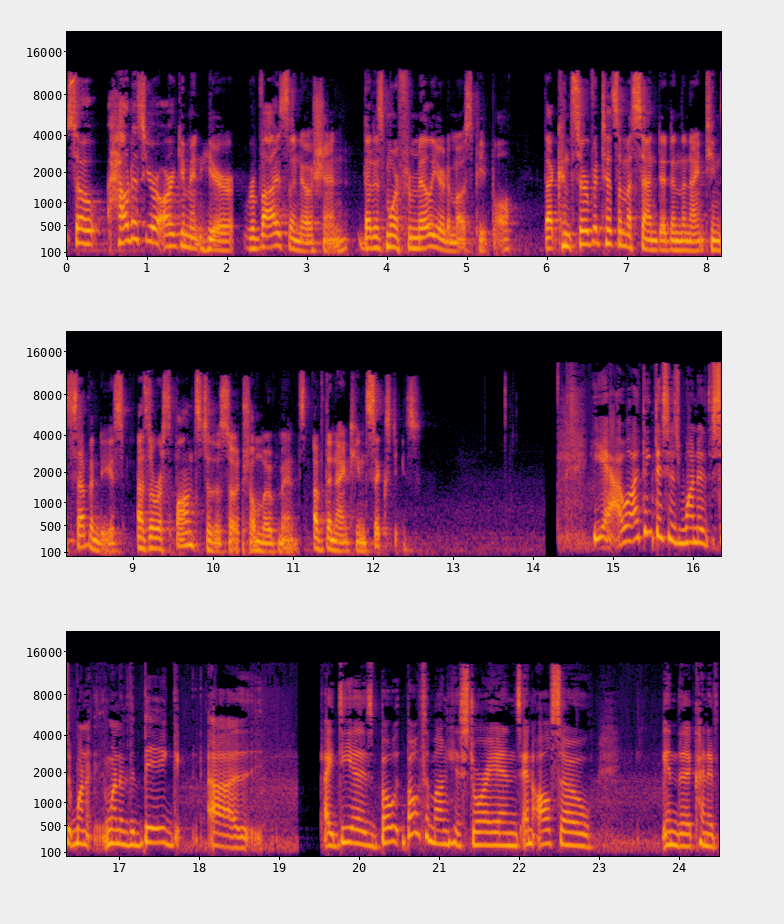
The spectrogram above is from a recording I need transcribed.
So, how does your argument here revise the notion that is more familiar to most people that conservatism ascended in the 1970s as a response to the social movements of the 1960s? Yeah, well, I think this is one of one one of the big uh, ideas, both both among historians and also in the kind of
